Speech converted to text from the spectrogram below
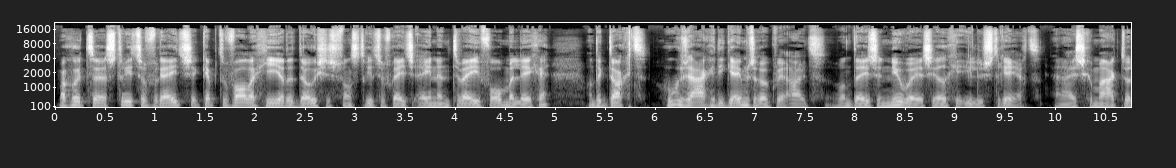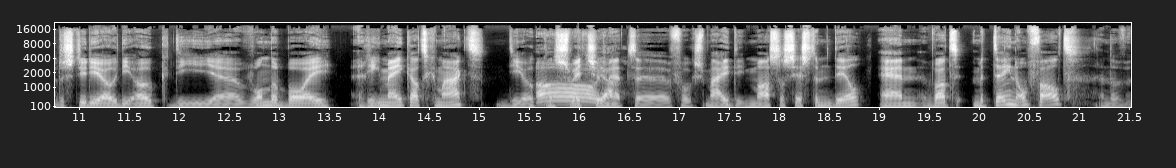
Maar goed, eh, Streets of Rage. Ik heb toevallig hier de doosjes van Streets of Rage 1 en 2 voor me liggen. Want ik dacht, hoe zagen die games er ook weer uit? Want deze nieuwe is heel geïllustreerd. En hij is gemaakt door de studio die ook die eh, Wonderboy remake had gemaakt. Die ook kon Oh, switchen ja. met eh, volgens mij die Master System deel. En wat meteen opvalt, en dat,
